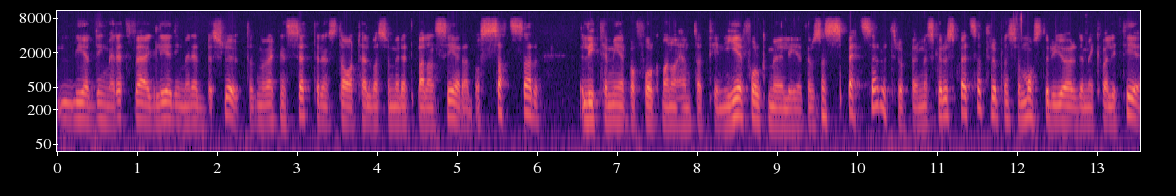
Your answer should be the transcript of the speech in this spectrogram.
ledning, med rätt vägledning, med rätt beslut. Att man verkligen sätter en startelva som är rätt balanserad och satsar lite mer på folk man har hämtat in. Ger folk möjligheter och sen spetsar du truppen. Men ska du spetsa truppen så måste du göra det med kvalitet.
